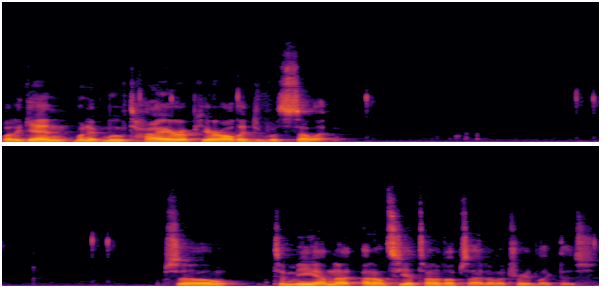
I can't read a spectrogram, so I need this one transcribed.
But again, when it moved higher up here, all they did was sell it. So to me, I'm not I don't see a ton of upside on a trade like this.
